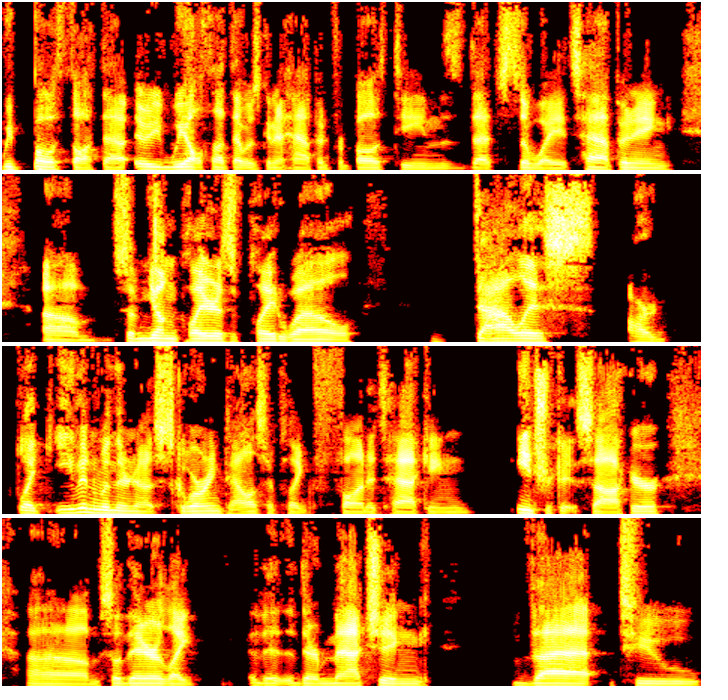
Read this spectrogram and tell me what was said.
We both thought that we all thought that was going to happen for both teams. That's the way it's happening. Um, some young players have played well. Dallas are like even when they're not scoring, Dallas are playing fun, attacking, intricate soccer. Um, so they're like they- they're matching that to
